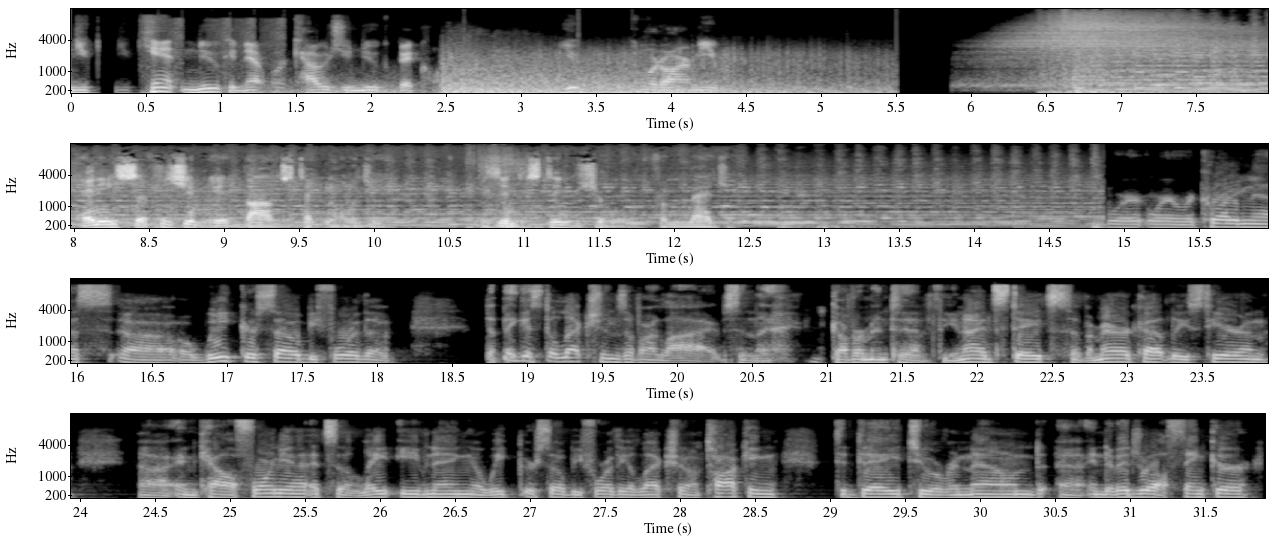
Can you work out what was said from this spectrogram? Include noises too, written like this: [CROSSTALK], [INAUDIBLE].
You you can't nuke a network. How would you nuke Bitcoin? You would army. Any sufficiently advanced technology is indistinguishable from magic. We're, we're recording this uh, a week or so before the the biggest elections of our lives in the government of the United States of America, at least here in uh, in California. It's a late evening, a week or so before the election. I'm talking today to a renowned uh, individual, a thinker,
